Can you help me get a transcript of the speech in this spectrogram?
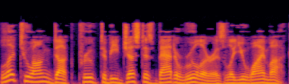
Le Tuong Duc proved to be just as bad a ruler as Le Uy Muc.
